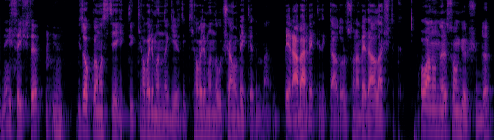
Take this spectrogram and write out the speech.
Neyse işte biz Oklahoma City'ye gittik. Havalimanına girdik. Havalimanında uçağımı bekledim ben. Beraber bekledik daha doğrusu. Sonra vedalaştık. O an onları son görüşümdü.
